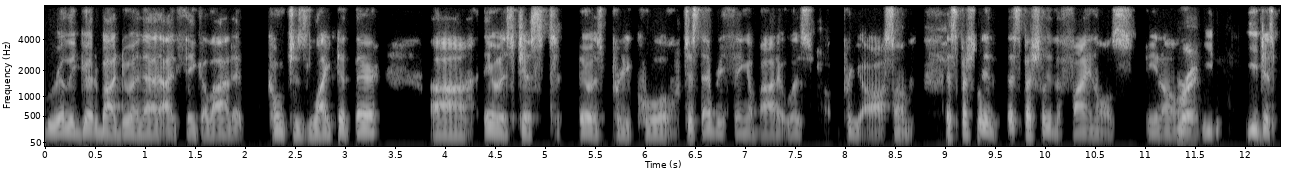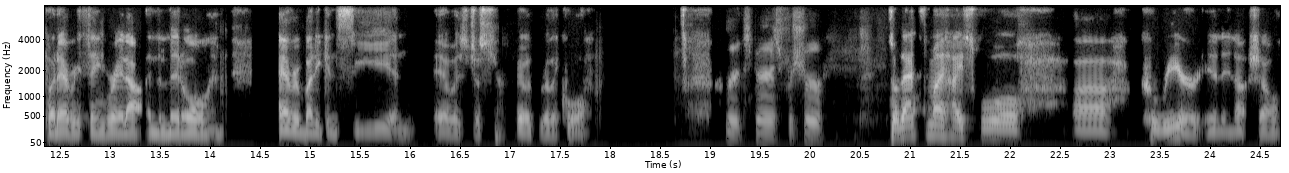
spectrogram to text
really good about doing that. I think a lot of coaches liked it there. Uh, it was just it was pretty cool. Just everything about it was pretty awesome. Especially especially the finals. You know, right. You, you just put everything right out in the middle and everybody can see and it was just it was really cool. Great experience for sure so that's my high school uh, career in a nutshell.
